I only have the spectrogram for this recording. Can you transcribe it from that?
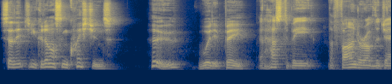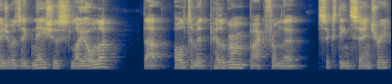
so that you could ask them questions, who would it be? It has to be the founder of the Jesuits, Ignatius Loyola, that ultimate pilgrim back from the 16th century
